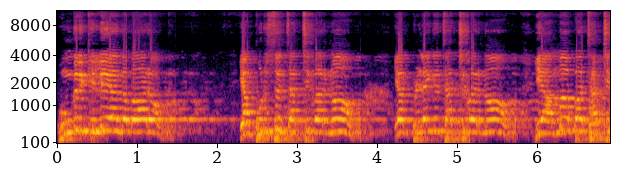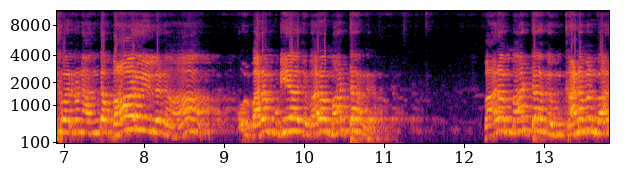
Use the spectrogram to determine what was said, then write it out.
உங்களுக்கு இல்லையா அந்த பாரம்? என் புருஷன் சர்ச்சுக்கு வரணும் என் பிள்ளைங்க சர்ச்சுக்கு வரணும் என் அம்மா அப்பா சர்ச்சுக்கு வரணும்னு அந்த பாரம் இல்லைன்னா வர முடியாது வர மாட்டாங்க வர மாட்டாங்க உன் கணவன் வர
